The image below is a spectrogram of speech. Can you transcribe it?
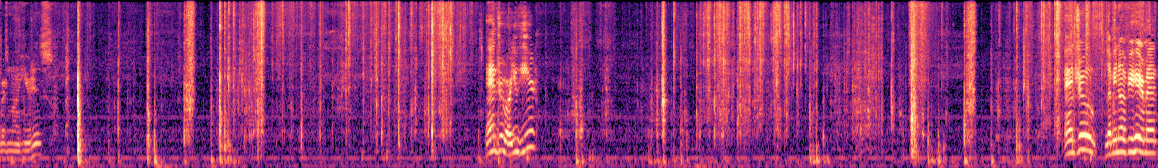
Where's mine? Here it is. Andrew, are you here? Andrew, let me know if you're here, man.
